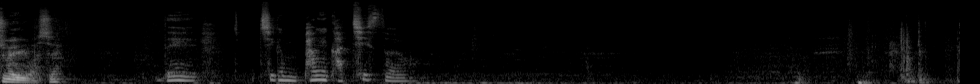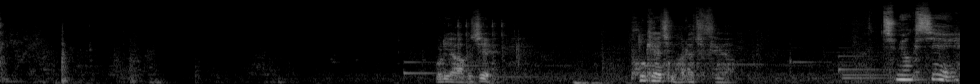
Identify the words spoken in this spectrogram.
주명이 왔어요? 네, 지- 지금 방에 같이 있어요. 우리 아버지 포기하지 말아주세요. 주명 씨,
